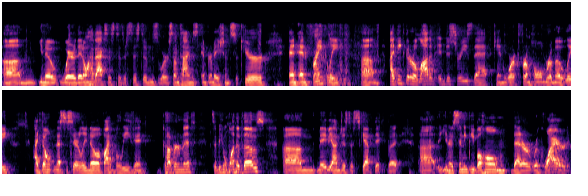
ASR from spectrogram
um, you know, where they don't have access to their systems, where sometimes information's secure, and and frankly, um, I think there are a lot of industries that can work from home remotely. I don't necessarily know if I believe in government to be one of those. Um, maybe I'm just a skeptic, but uh, you know, sending people home that are required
